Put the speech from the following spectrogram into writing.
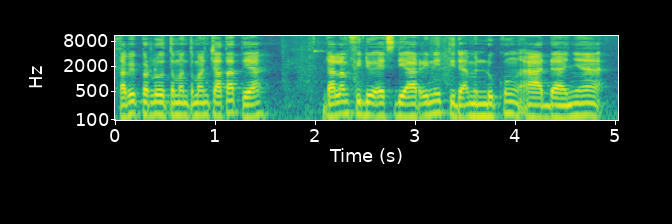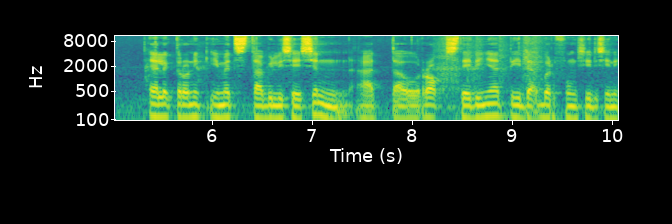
Tapi perlu teman-teman catat ya, dalam video HDR ini tidak mendukung adanya Electronic Image Stabilization atau ROG steady-nya tidak berfungsi di sini.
